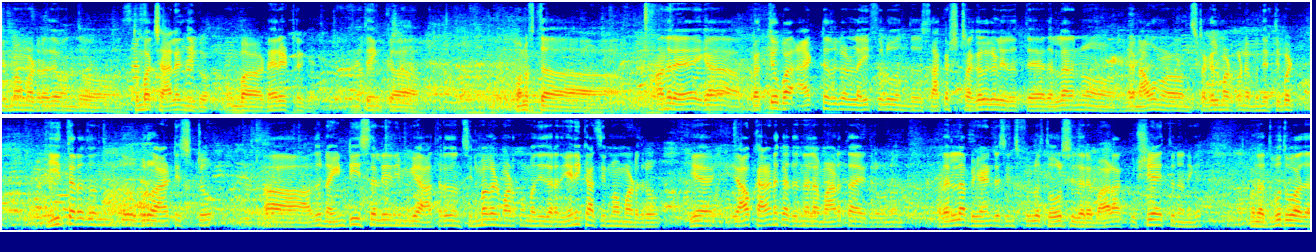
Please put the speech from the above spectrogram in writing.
ಸಿನಿಮಾ ಮಾಡಿರೋದೇ ಒಂದು ತುಂಬ ಚಾಲೆಂಜಿಂಗು ಒಬ್ಬ ಡೈರೆಕ್ಟ್ರಿಗೆ I think one of the ಅಂದರೆ ಈಗ ಪ್ರತಿಯೊಬ್ಬ ಆ್ಯಕ್ಟರ್ಗಳ ಲೈಫಲ್ಲೂ ಒಂದು ಸಾಕಷ್ಟು ಸ್ಟ್ರಗಲ್ಗಳಿರುತ್ತೆ ಅದೆಲ್ಲನೂ ಈಗ ನಾವು ಒಂದು ಸ್ಟ್ರಗಲ್ ಮಾಡ್ಕೊಂಡೇ ಬಂದಿರ್ತೀವಿ. ಬಟ್ ಈ ಥರದೊಂದು ಒಬ್ಬರು ಆರ್ಟಿಸ್ಟು ಅದು ನೈಂಟೀಸಲ್ಲಿ ನಿಮಗೆ ಆ ಥರದೊಂದು ಸಿನಿಮಾಗಳು ಮಾಡ್ಕೊಂಡು ಬಂದಿದ್ದಾರೆ. ಏನಕ್ಕೆ ಆ ಸಿನಿಮಾ ಮಾಡಿದ್ರು? ಯಾವ ಕಾರಣಕ್ಕೆ ಅದನ್ನೆಲ್ಲ ಮಾಡ್ತಾ ಇದ್ರು ಅದೆಲ್ಲ ಬಿಹೈಂಡ್ ದ ಸೀನ್ಸ್ ಫುಲ್ಲು ತೋರಿಸಿದ್ದಾರೆ. ಭಾಳ ಖುಷಿಯಾಯಿತು ನನಗೆ. ಒಂದು ಅದ್ಭುತವಾದ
